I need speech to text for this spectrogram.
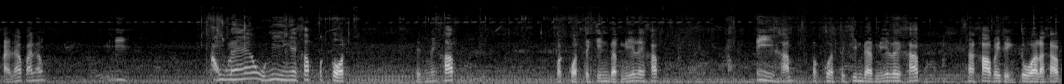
ไปแล้วไปแล้ว เอาแล้วนี่ไงครับ ปรากฏเห็นไหมครับ ปรากฏจะกินแบบนี้เลยครับ นี่ครับ ปรากฏจะกินแบบนี้เลยครับ ถ้าเข้าไปถึงตัวแล้วครับ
